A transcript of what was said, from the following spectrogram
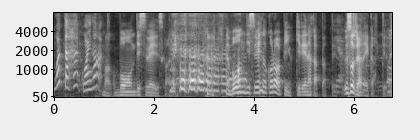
what the heck? Why not? まあ、ボーンディスウェイですからねでもボーンディスウェイの頃はピンク着れなかったっていう、 Yeah. 嘘じゃねえかっていうね、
